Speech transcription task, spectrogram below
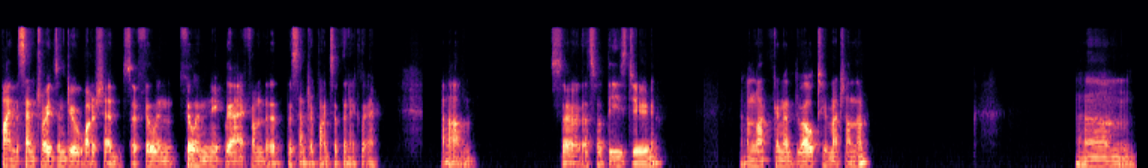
find the centroids and do a watershed. So fill in fill in the nuclei from the, the center points of the nuclei. Um, so that's what these do. I'm not going to dwell too much on them. Um,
